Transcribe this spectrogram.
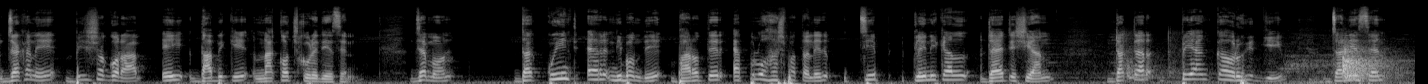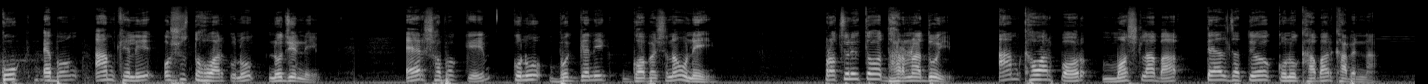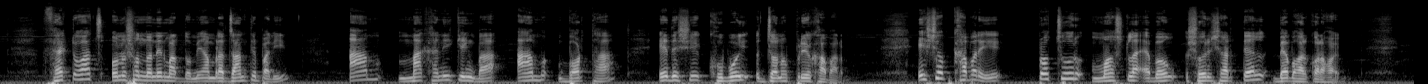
যেখানে বিশেষজ্ঞরা এই দাবিকে নাকচ করে দিয়েছেন। যেমন, দ্য কুইন্ট এর নিবন্ধে ভারতের অ্যাপোলো হাসপাতালের chief clinical dietitian doctor Priyanka Rohatgi জানিয়েছেন, কুক এবং আম খেলে অসুস্থ হওয়ার কোনো নজির নেই। এর সপক্ষে কোনো বৈজ্ঞানিক গবেষণাও নেই। প্রচলিত ধারণা দুই, আম খাওয়ার পর মশলা বা তেল জাতীয় কোনো খাবার খাবেন না। ফ্যাক্ট ওয়াচ অনুসন্ধানের মাধ্যমে আমরা জানতে পারি, আম মাখানি কিংবা আম ভর্তা এদেশে খুবই জনপ্রিয় খাবার। এসব খাবারে প্রচুর মশলা এবং সরিষার তেল ব্যবহার করা হয়।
